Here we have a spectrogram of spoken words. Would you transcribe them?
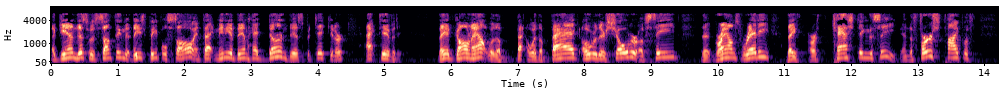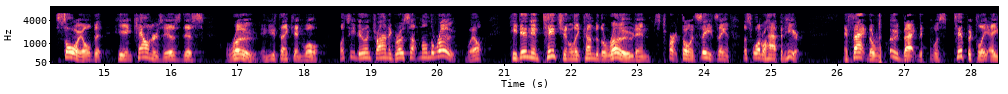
Again, this was something that these people saw. In fact, many of them had done this particular activity. They had gone out with a, with a bag over their shoulder of seed. The ground's ready. They are casting the seed. And the first type of soil that he encounters is this road. And you're thinking, well, what's he doing trying to grow something on the road? Well, he didn't intentionally come to the road and start throwing seeds saying, that's what will happen here. In fact, the road back then was typically a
